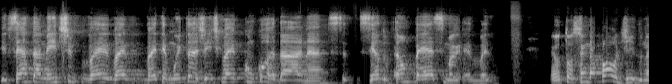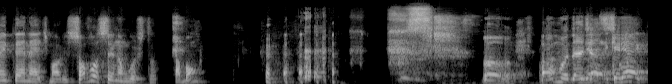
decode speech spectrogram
E certamente vai, vai, vai ter muita gente que vai concordar, né? Sendo tão péssima. Eu estou sendo aplaudido na internet, Maurício. Só você não gostou, tá bom? bom, vamos mudar queria, de assunto. Queria,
